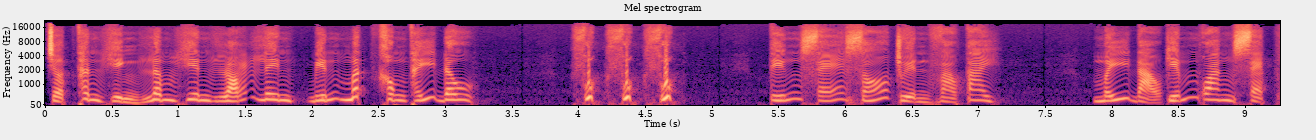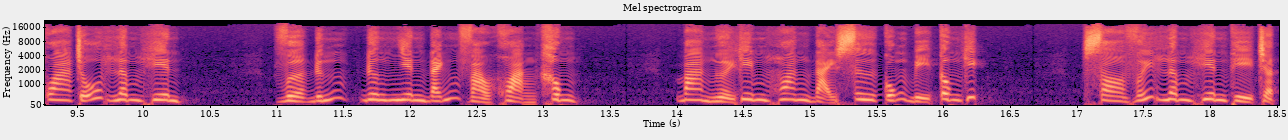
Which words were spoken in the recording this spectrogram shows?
Chợt thân hình lâm hiên lói lên, biến mất không thấy đâu. Phúc phúc phúc. Tiếng xé gió truyền vào tai. Mấy đạo kiếm quang xẹp qua chỗ lâm hiên. Vừa đứng, đương nhiên đánh vào khoảng không. Ba người kim hoang đại sư cũng bị công kích. So với lâm hiên thì chật.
